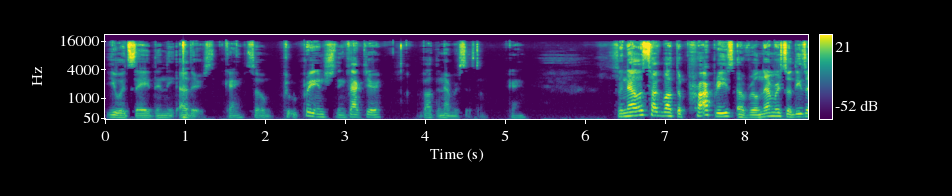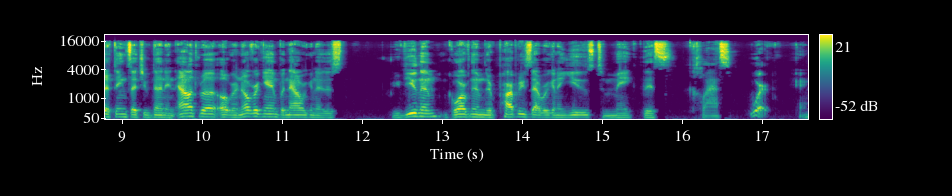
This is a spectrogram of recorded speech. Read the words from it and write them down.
you would say, than the others. Okay, so pretty interesting fact here about the number system. So now let's talk about the properties of real numbers. So these are things that you've done in algebra over and over again, but now we're going to just review them, go over them. They're properties that we're going to use to make this class work. Okay.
